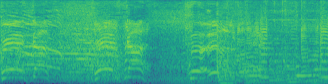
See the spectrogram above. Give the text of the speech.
¡Fiesta! ¡Fiesta! Y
